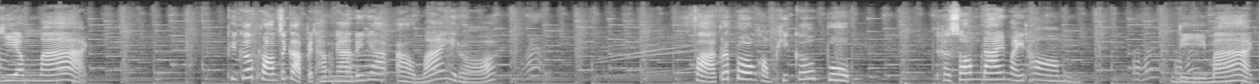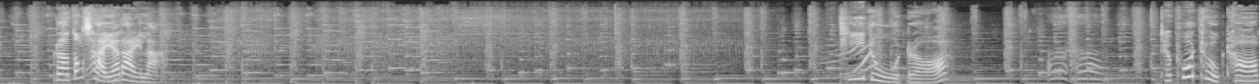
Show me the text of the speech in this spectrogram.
เยี่ยมมาก พี่ก็พร้อมจะกลับไปทำงานได้ยากอ้าวไม่หรอ ฝากระโปรงของพิกเกิลบุบ เธอซ่อมได้ไหมทอม ดีมาก เราต้องใช้อะไรล่ะ ที่ดูดเหรอ เธอพูดถูกทอม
